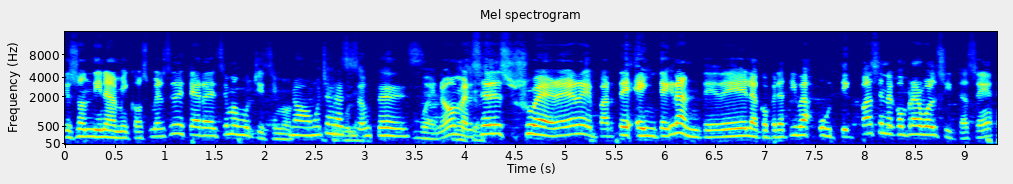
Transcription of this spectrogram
que son dinámicos. Mercedes, te agradecemos muchísimo. No, muchas gracias a ustedes. Bueno, Gracias. Mercedes Schwerer, eh, parte e integrante de la cooperativa UTIC. Pasen a comprar bolsitas, ¿eh?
